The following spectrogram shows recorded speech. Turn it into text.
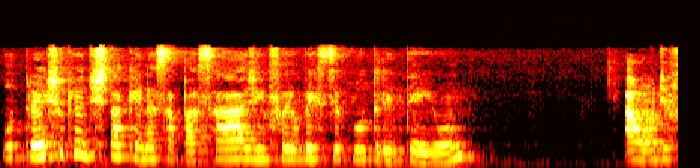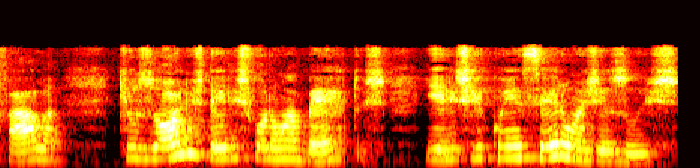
O trecho que eu destaquei nessa passagem foi o versículo 31, aonde fala que os olhos deles foram abertos e eles reconheceram a Jesus.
